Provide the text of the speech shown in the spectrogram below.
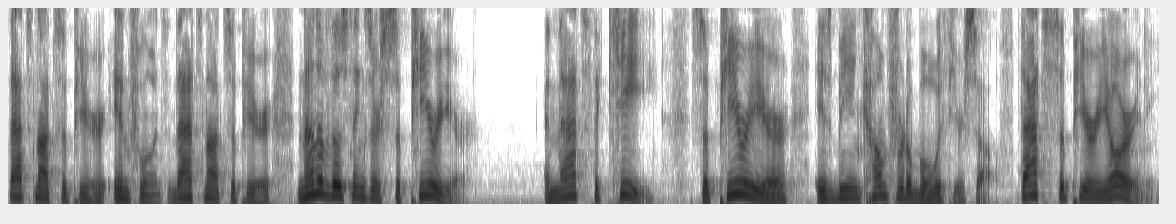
that's not superior. Influence, that's not superior. None of those things are superior. And that's the key. Superior is being comfortable with yourself. That's superiority.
